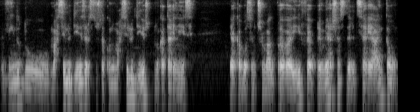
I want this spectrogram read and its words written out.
vindo do Marcelo Dias, ele se destacou no Marcelo Dias, no Catarinense, e acabou sendo chamado para o Havaí, foi a primeira chance dele de Série A, então,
